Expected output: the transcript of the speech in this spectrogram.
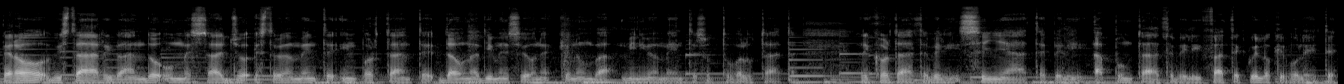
però vi sta arrivando un messaggio estremamente importante da una dimensione che non va minimamente sottovalutata. ricordateveli, segnateveli, appuntateveli, fate quello che volete,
